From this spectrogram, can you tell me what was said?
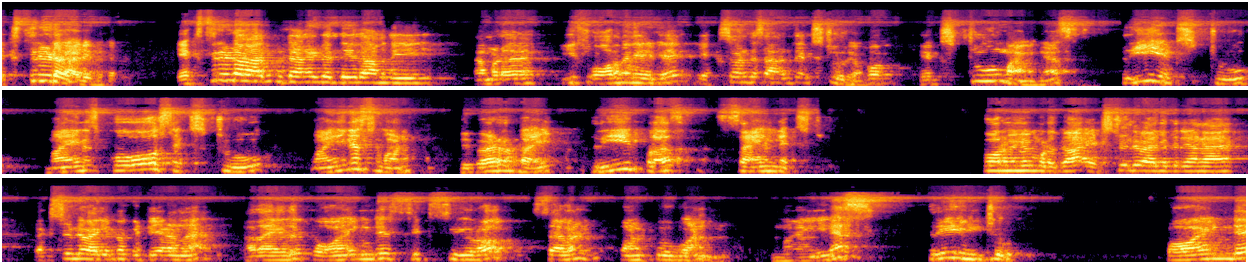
എക്സ് ത്രീയുടെ വാല്യൂ കിട്ടും. എക്സ് ത്രീയുടെ വാല്യൂ കിട്ടാനായിട്ട് എന്ത് ചെയ്താൽ മതി? നമ്മൾ ഈ ഫോർമുലയിൽ എക്സ് വണ്ടെ സ്ഥാനത്ത് എക്സ് ടു വരും. അപ്പൊ x two minus three x two minus cos x two minus one divided by three plus sine x two formula കൊടുക്കുക. എക്സ് ടുന്റെ വാല്യൂ എത്രയാണ്? എക്സ് ടുന്റെ വാല്യൂ ഇപ്പൊ കിട്ടിയാണ് അതായത് point six zero seven one two one minus three into point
